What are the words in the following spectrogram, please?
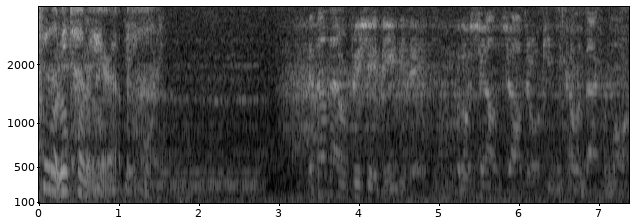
Okay, let me tie my hair up. It's not that I don't appreciate the easy days, but those challenge jobs that will keep me coming back for more.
